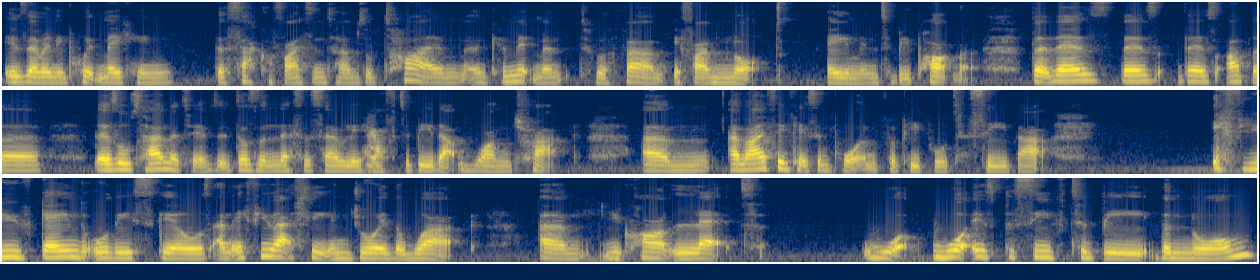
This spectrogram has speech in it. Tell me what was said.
is there any point making the sacrifice in terms of time and commitment to a firm if I'm not aiming to be partner? But there's, there's, there's other, there's alternatives. It doesn't necessarily have to be that one track. Um, and I think it's important for people to see that if you've gained all these skills and if you actually enjoy the work, um, you can't let what what is perceived to be the norm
